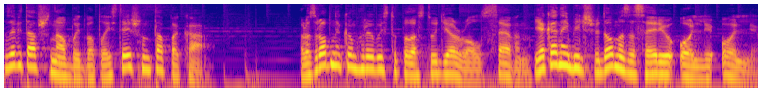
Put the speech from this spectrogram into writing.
завітавши на обидва PlayStation та ПК. Розробником гри виступила студія Roll7, яка найбільш відома за серію Оллі Оллі.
